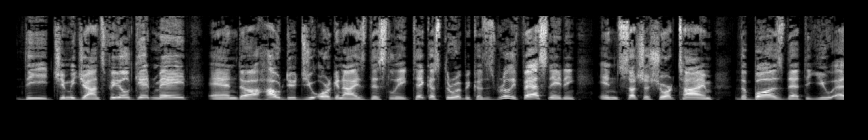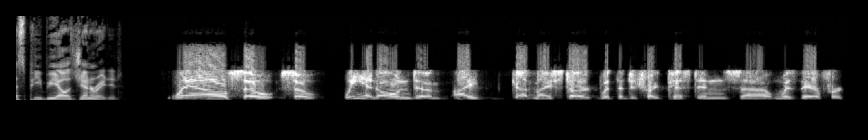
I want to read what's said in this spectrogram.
the Jimmy Johns Field get made? And uh, how did you organize this league? Take us through it because it's really fascinating in such a short time, the buzz that the USPBL has generated. Well, so so we had owned. Um, I got my start with the Detroit Pistons. Uh, was there for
